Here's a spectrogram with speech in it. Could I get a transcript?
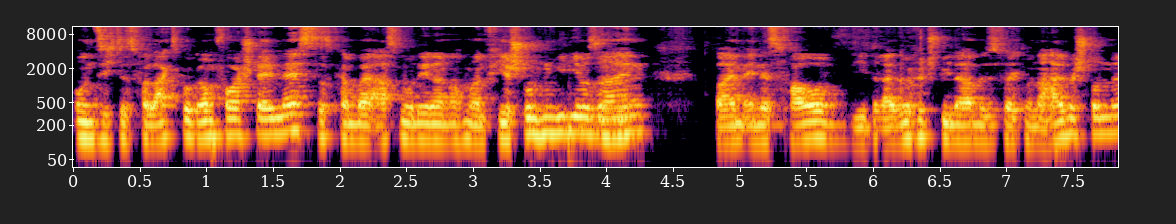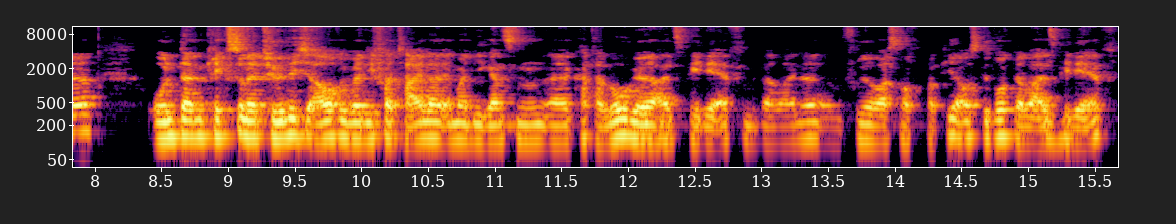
und sich das Verlagsprogramm vorstellen lässt. Das kann bei Asmodee dann auch mal ein Vier-Stunden-Video mhm. sein. Mhm. Beim NSV, die drei Würfelspiele haben, ist es vielleicht nur eine halbe Stunde. Und dann kriegst du natürlich auch über die Verteiler immer die ganzen äh, Kataloge als PDF mittlerweile. Früher war es noch Papier ausgedruckt, aber als mhm. PDF.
